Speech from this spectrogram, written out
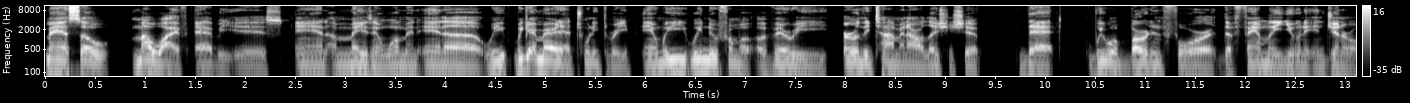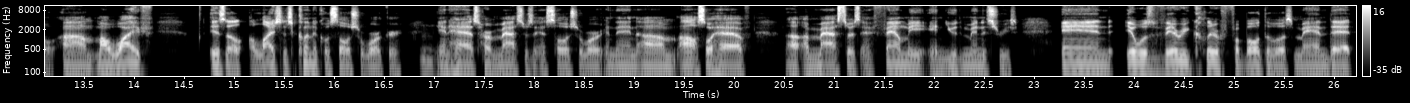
Man, so my wife Abby is an amazing woman, and uh, we we got married at 23, and we we knew from a, a very early time in our relationship that we were burdened for the family unit in general. Um, my wife is a, a licensed clinical social worker Mhm. and has her master's in social work, and then um, I also have uh, a master's in family and youth ministries. And it was very clear for both of us, man, that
